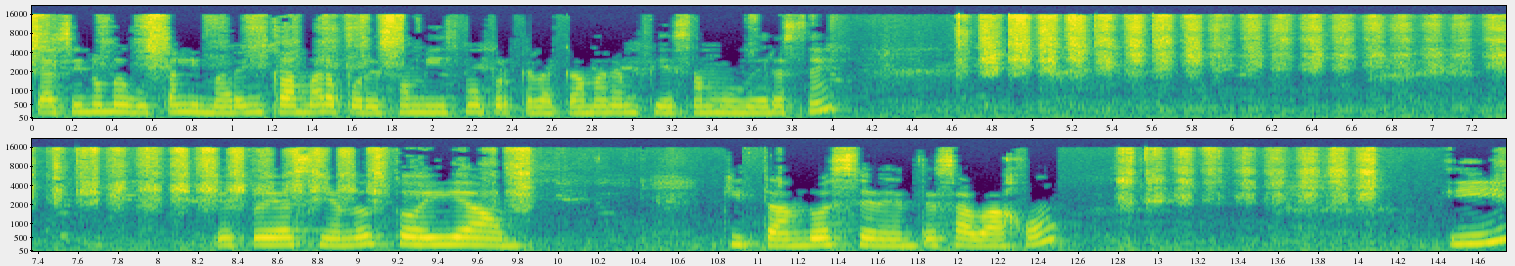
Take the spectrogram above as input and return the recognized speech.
Casi no me gusta limar en cámara por eso mismo, porque la cámara empieza a moverse. ¿Qué estoy haciendo? Estoy um, quitando excedentes abajo. Y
